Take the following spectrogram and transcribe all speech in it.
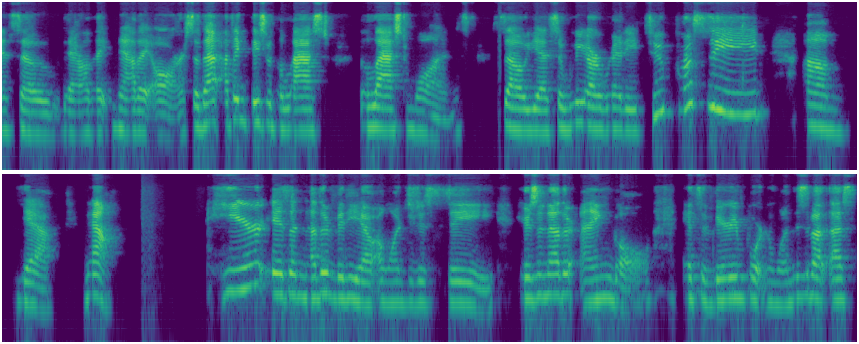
and so now they now they are so that i think these are the last the last ones so yeah so we are ready to proceed um yeah. Now here is another video i want you to see. Here's another angle. It's a very important one. This is about us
